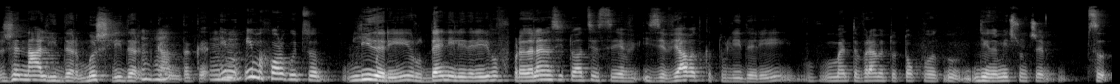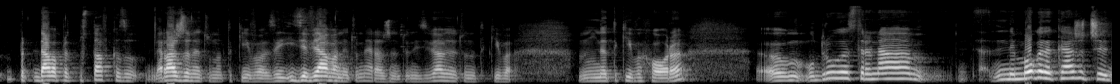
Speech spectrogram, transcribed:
жена лидер, мъж лидер, mm-hmm. така Mm-hmm. Има, има хора, които са лидери, родени лидери, или в определена ситуация се изявяват като лидери. В момента времето е толкова динамично, че дава предпоставка за раждането на такива, за изявяването, не раждането, не изявяването на такива, на такива хора. От друга страна, не мога да кажа, че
